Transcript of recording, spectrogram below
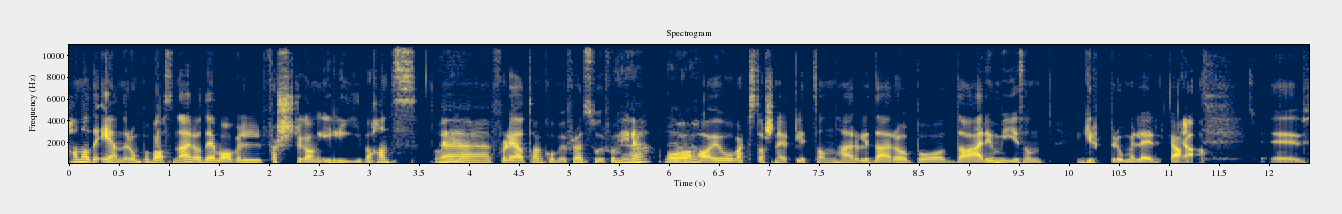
han hadde enerom på basen der, og det var vel første gang i livet hans. Oh, ja. uh, fordi at han kommer fra en stor familie, Ja, og har jo vært stasjonert litt sånn her og litt der, og på, da er det jo mye sånn grupperom eller ja, Ja. eh,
